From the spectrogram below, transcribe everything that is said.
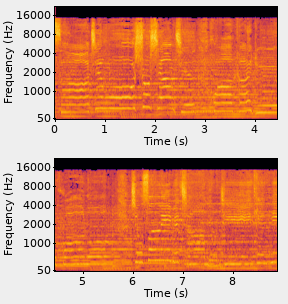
擦肩，无数相见，花开与花落。就算离别，将有一天你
